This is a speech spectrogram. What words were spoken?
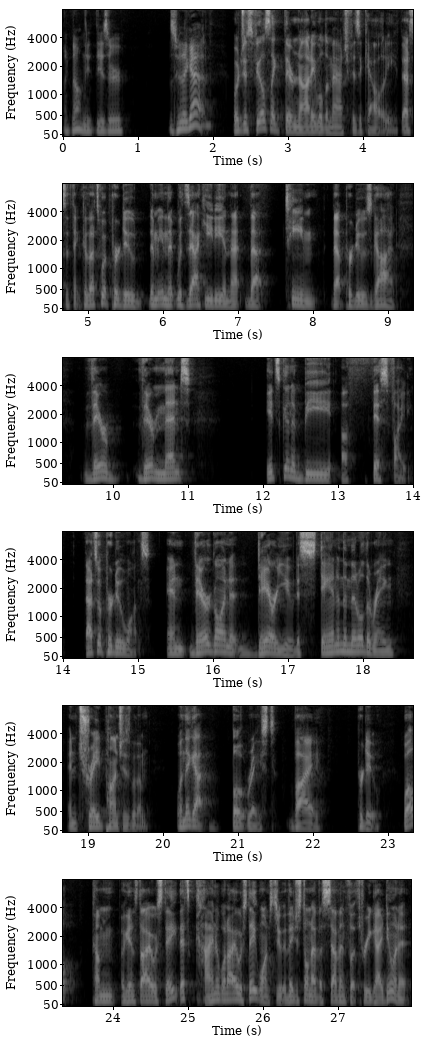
Like, no, these are this is who they got. Well, it just feels like they're not able to match physicality. That's the thing, because that's what Purdue. I mean, with Zach Edey and that that team that Purdue's got, they're they're meant. It's going to be a fist fight. That's what Purdue wants, and they're going to dare you to stand in the middle of the ring and trade punches with them when they got boat raced by Purdue. Well, come against Iowa State. That's kind of what Iowa State wants to do. They just don't have a seven foot three guy doing it.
